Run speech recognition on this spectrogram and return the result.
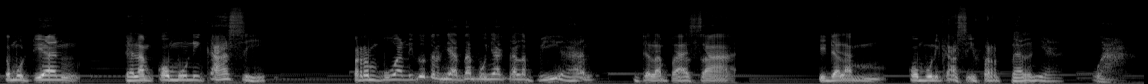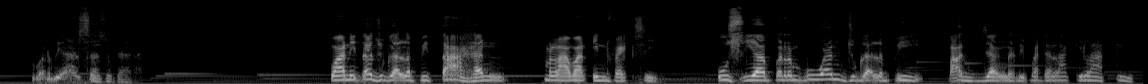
Kemudian dalam komunikasi, perempuan itu ternyata punya kelebihan dalam bahasa, di dalam komunikasi verbalnya. Wah, luar biasa saudara. Wanita juga lebih tahan melawan infeksi. Usia perempuan juga lebih panjang daripada laki-laki.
